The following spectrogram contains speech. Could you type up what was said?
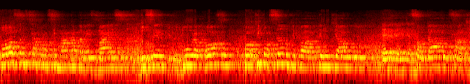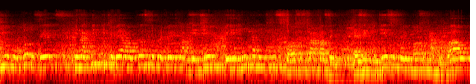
possam se aproximar cada vez mais do centro de cultura, possam, que possamos de fato ter um diálogo é, é, é, saudável, sadio com todos eles e naquilo que tiver ao alcance do prefeito Fábio ele nunca mediu esforços para fazer. Exemplo disso foi o nosso carnaval,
